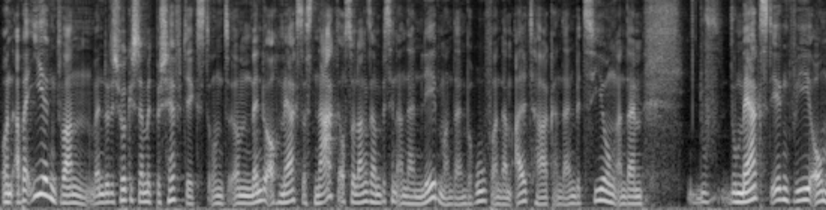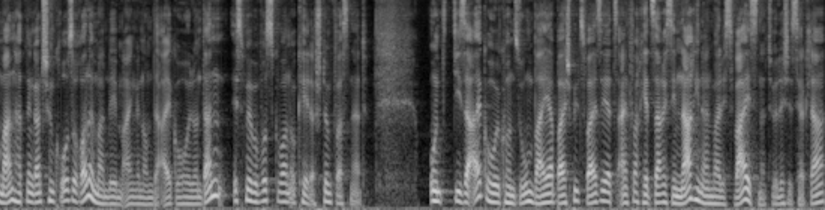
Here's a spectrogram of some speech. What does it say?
Und aber irgendwann, wenn du dich wirklich damit beschäftigst und ähm, wenn du auch merkst, das nagt auch so langsam ein bisschen an deinem Leben, an deinem Beruf, an deinem Alltag, an deinen Beziehungen, an deinem du, du merkst irgendwie, oh Mann, hat eine ganz schön große Rolle in meinem Leben eingenommen, der Alkohol. Und dann ist mir bewusst geworden, okay, da stimmt was nicht. Und dieser Alkoholkonsum war ja beispielsweise jetzt einfach, jetzt sage ich es im Nachhinein, weil ich es weiß, natürlich ist ja klar,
